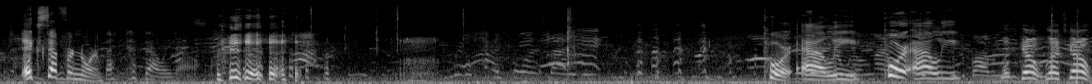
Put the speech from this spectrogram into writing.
Except for Norm. That, that's Allie now. Real high for it, buddy. Poor Allie. Poor Allie. Let's go. Let's go.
